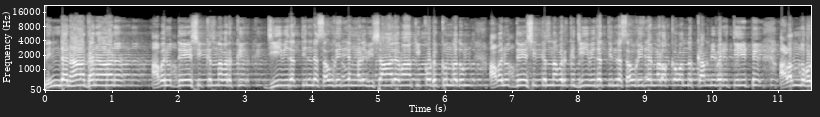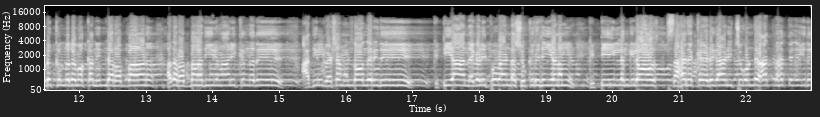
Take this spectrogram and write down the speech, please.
നിന്റെ നാഥനാണ് അവൻ ഉദ്ദേശിക്കുന്നവർക്ക് ജീവിതത്തിന്റെ സൗകര്യങ്ങൾ വിശാലമാക്കി കൊടുക്കുന്നതും അവൻ ഉദ്ദേശിക്കുന്നവർക്ക് ജീവിതത്തിന്റെ സൗകര്യങ്ങളൊക്കെ വന്ന് കമ്മി വരുത്തിയിട്ട് അളന്നു കൊടുക്കുന്നതുമൊക്കെ നിന്റെ റബ്ബാണ്. അത് റബ്ബാ തീരുമാനിക്കുന്നത്. അതിൽ വിഷമം തോന്നരുത് കിട്ടിയാ നെകളിപ്പ് വേണ്ട ശുക്ർ ചെയ്യണം. കിട്ടിയില്ലെങ്കിലോ സഹനക്കേട് കാണിച്ചുകൊണ്ട് ആത്മഹത്യ ചെയ്ത്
